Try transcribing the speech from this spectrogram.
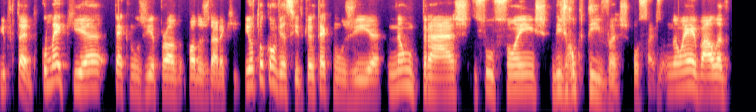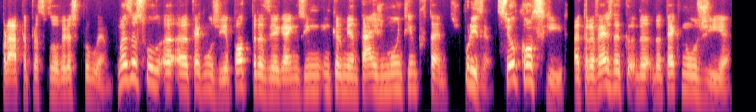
E, portanto, como é que a tecnologia pode, ajudar aqui? Eu estou convencido que a tecnologia não traz soluções disruptivas, ou seja, não é bala de prata para se resolver este problema. Mas a, a, a tecnologia pode trazer ganhos in, incrementais muito importantes. Por exemplo, se eu conseguir, através da, da, da tecnologia, tecnologia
